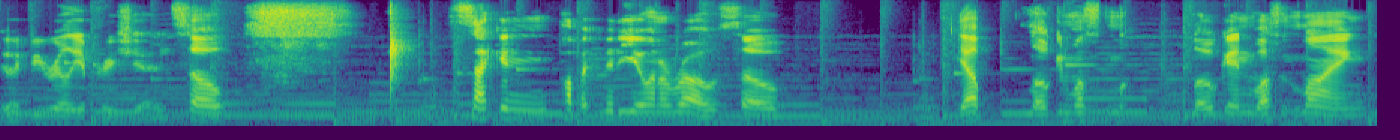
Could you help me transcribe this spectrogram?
it would be really appreciated. So second puppet video in a row. So yep, Logan wasn't Logan wasn't lying.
